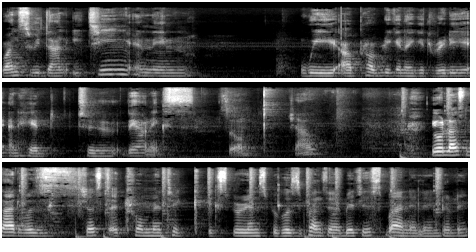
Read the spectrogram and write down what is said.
once we're done eating and then we are probably gonna get ready and head to the Onyx. So, ciao. Your last night was just a traumatic experience because phansi yabethe isibane le nto le.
